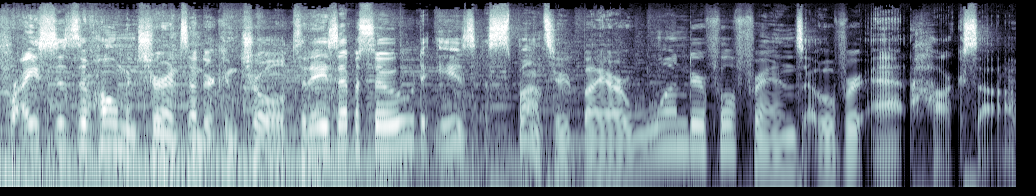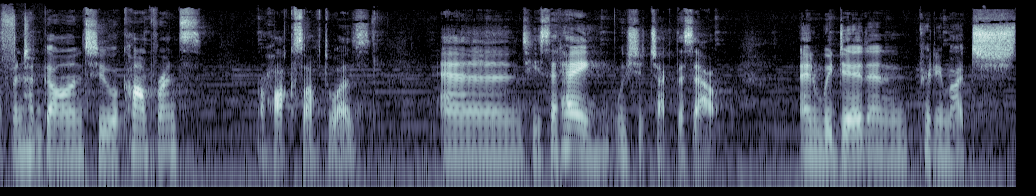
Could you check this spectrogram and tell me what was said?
prices of home insurance under control. Today's episode is sponsored by our wonderful friends over at Hawksoft. My had gone to a conference where Hawksoft was, and he said, "Hey, we should check this out." And we did, and pretty much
